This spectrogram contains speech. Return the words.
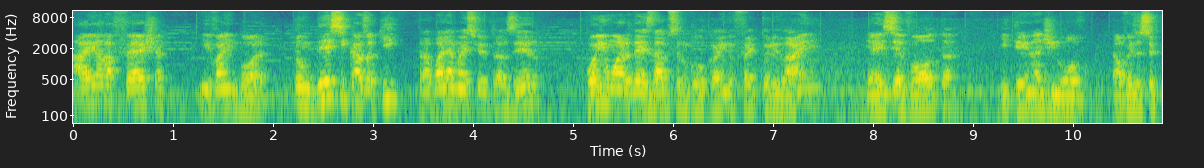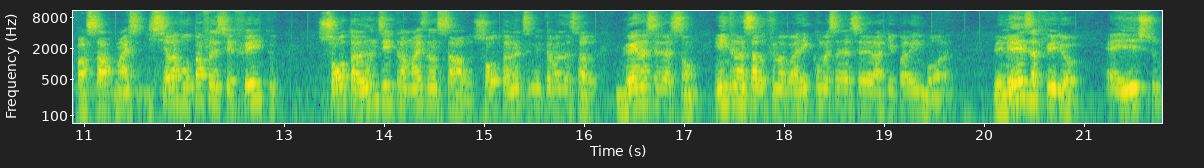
Aí ela fecha e vai embora. Então desse caso aqui, trabalha mais fio traseiro, põe um aro 10W você não colocou ainda, Factory Line, e aí você volta e treina de novo. Talvez você passar mais, e se ela voltar a fazer esse efeito, solta antes e entra mais lançado, solta antes e entra mais lançado, ganha na aceleração, entra lançado no final da barriga e começa a reacelerar aqui para ir embora. Beleza, filho? É isso,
